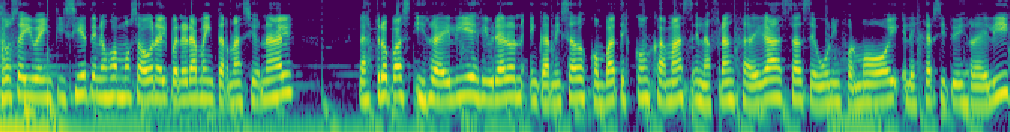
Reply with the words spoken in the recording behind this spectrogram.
12 y 27 nos vamos ahora al panorama internacional. Las tropas israelíes libraron encarnizados combates con Hamas en la franja de Gaza, según informó hoy el ejército israelí,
